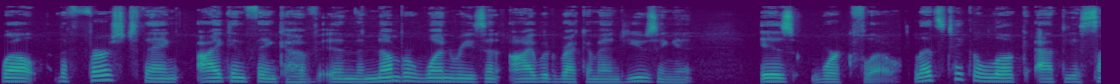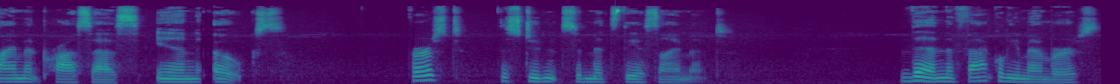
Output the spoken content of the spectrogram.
Well, the first thing I can think of, and the number one reason I would recommend using it, is workflow. Let's take a look at the assignment process in OAKS. First, the student submits the assignment. Then the faculty members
